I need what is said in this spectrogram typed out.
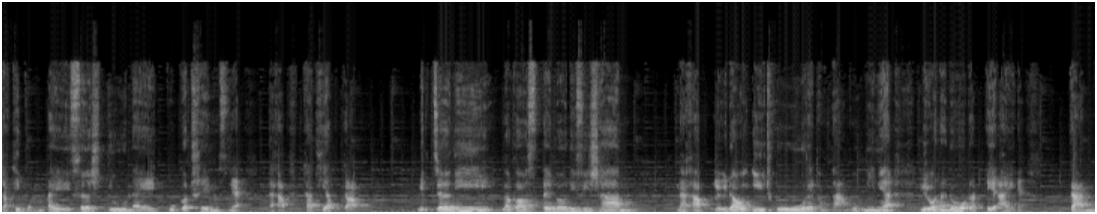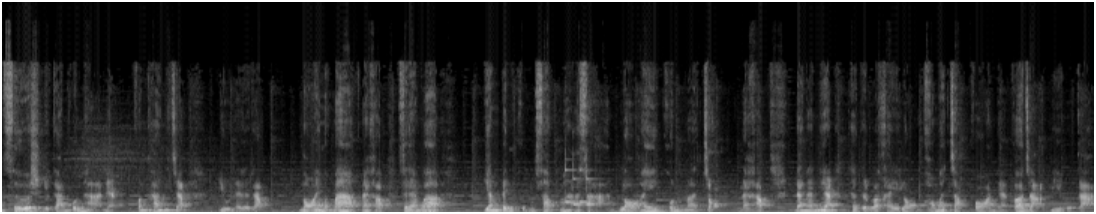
จากที่ผมไปเซิร์ชดูใน Google Trends เนี่ยนะครับ ถ้าเทียบกับ Mid Journey แล้วก็ Stable Diffusion นะครับ หรือ DAW E2 อะไรต่างๆ พวกนี้เนี่ย leonardo.ai เนี่ย การเซิร์ชหรือการค้นหาเนี่ย ค่อนข้างที่จะอยู่ในระดับน้อยมากๆนะครับ แสดงว่ายังเป็นขุมทรัพย์มหาศาลรอให้คนมาเจาะนะครับ ดังนั้นเนี่ยถ้าเกิดว่าใครลองเข้ามาจับก่อนเนี่ยก็จะมีโอกาส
